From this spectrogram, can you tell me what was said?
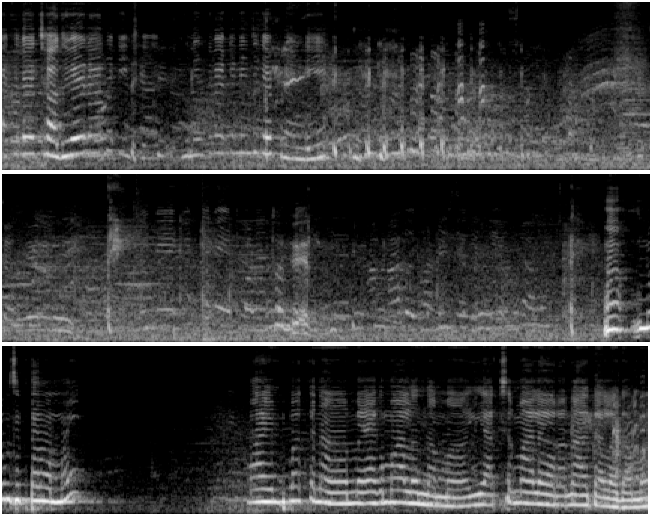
అసలు చదివే రాదు ఎక్కడి నుంచి చెప్పనండి ఆ, నువ్వు చెప్తావా అమ్మాయి? మా ఇంటి పక్కన మేఘమాల ఉందమ్మా. ఈ అక్షరమాల ఎవరో నాకు తెలియదమ్మా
